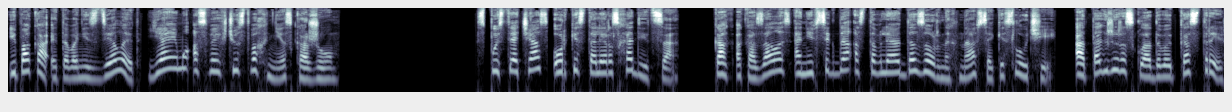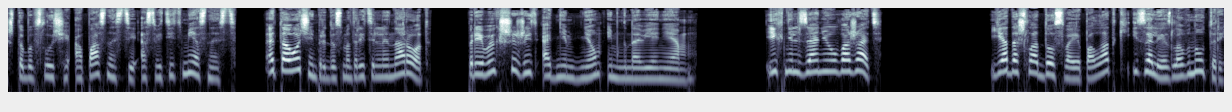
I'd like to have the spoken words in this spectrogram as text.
И пока этого не сделает, я ему о своих чувствах не скажу. Спустя час орки стали расходиться. Как оказалось, они всегда оставляют дозорных на всякий случай, а также раскладывают костры, чтобы в случае опасности осветить местность. Это очень предусмотрительный народ, привыкший жить одним днем и мгновением. Их нельзя не уважать, я дошла до своей палатки и залезла внутрь.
